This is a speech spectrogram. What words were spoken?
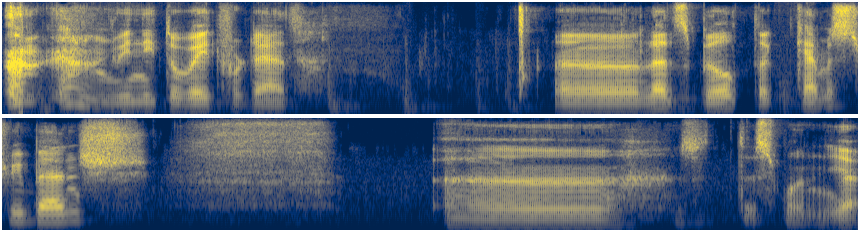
we need to wait for that. Uh, let's build the chemistry bench. Uh, is it this one? Yeah.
